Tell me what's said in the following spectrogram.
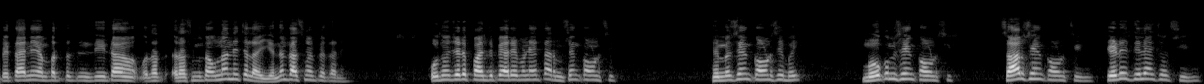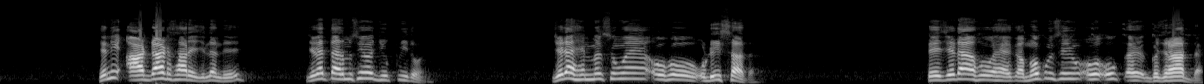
ਪਿਤਾ ਨੇ ਅੰਮ੍ਰਿਤ ਦੀ ਤਾਂ ਰਸਮ ਤਾਂ ਉਹਨਾਂ ਨੇ ਚਲਾਈ ਹੈ ਨਾ, ਦਸਵੇਂ ਪਿਤਾ ਨੇ। ਉਦੋਂ ਜਿਹੜੇ ਪੰਜ ਪਿਆਰੇ ਬਣੇ, ਧਰਮ ਸਿੰਘ ਕੌਣ ਸੀ? ਹਿੰਮਤ ਸਿੰਘ ਕੌਣ ਸੀ ਬਈ? ਮੋਹਕਮ ਸਿੰਘ ਕੌਣ ਸੀ? ਸਾਹਿਬ ਸਿੰਘ ਕੌਣ ਸੀ? ਕਿਹੜੇ ਜ਼ਿਲ੍ਹਿਆਂ ਚੋਂ ਸੀ ਯਾਨੀ ਅੱਡ ਅੱਡ ਸਾਰੇ ਜ਼ਿਲ੍ਹਿਆਂ ਦੇ, ਜਿਹੜਾ ਧਰਮ ਸਿੰਘ ਉਹ ਯੂਪੀ ਤੋਂ ਹੈ। ਜਿਹੜਾ ਹਿੰਮਤ ਸਿੰਘ ਹੈ, ਉਹ ਉੜੀਸਾ ਦਾ। ਤੇ ਜਿਹੜਾ ਉਹ ਹੈਗਾ ਮੋਹਕਮ ਸਿੰਘ, ਉਹ ਉਹ ਗੁਜਰਾਤ ਦਾ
